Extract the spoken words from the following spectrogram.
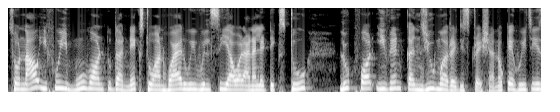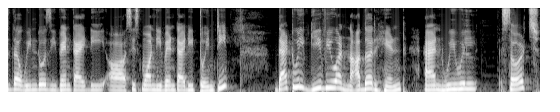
So now if we move on to the next one where we will see our analytics to look for event consumer registration okay? Which is the windows event id or sysmon event id 20 that will give you another hint and we will search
